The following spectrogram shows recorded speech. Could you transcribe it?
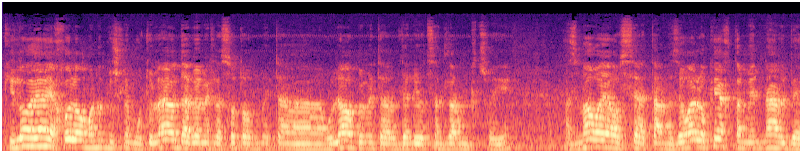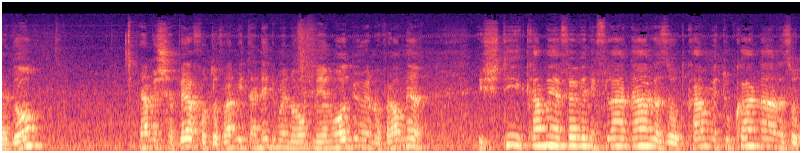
כי לא היה יכול לאומנות בשלמות, הוא לא יודע באמת לעשות את ה... הוא לא באמת יודע להיות סנדלר מקצועי. אז מה הוא היה עושה הטעם הזה? הוא היה לוקח את הנעל בידו, היה משבח אותו והיה מתענג ממנו, מאוד ממנו, והיה אומר, אשתי, כמה יפה ונפלא הנעל הזאת, כמה מתוקה הנעל הזאת,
